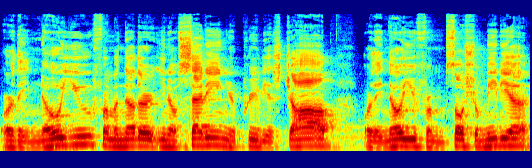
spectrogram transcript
or they know you from another, you know, setting, your previous job, or they know you from social media.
